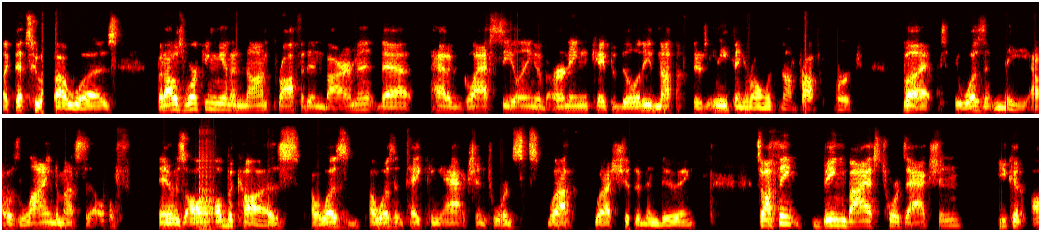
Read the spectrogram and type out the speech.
Like that's who I was. But I was working in a nonprofit environment that had a glass ceiling of earning capability. Not that there's anything wrong with nonprofit work, but it wasn't me. I was lying to myself. And it was all because I was I wasn't taking action towards what I what I should have been doing. So I think being biased towards action, you can uh,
